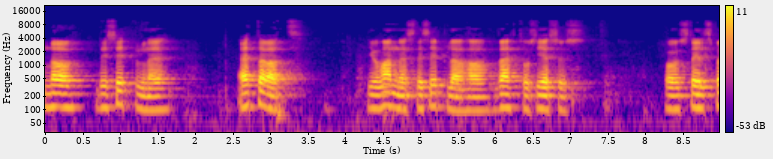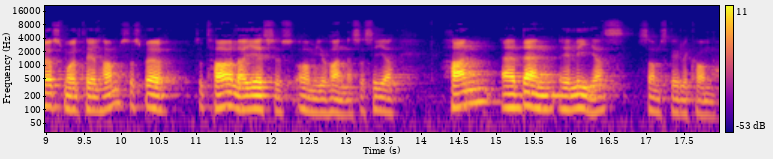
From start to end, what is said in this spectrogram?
når disiplene, etter at Johannes' disipler har vært hos Jesus og stilt spørsmål til ham, så, spør, så taler Jesus om Johannes og sier han er den Elias som skulle komme.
